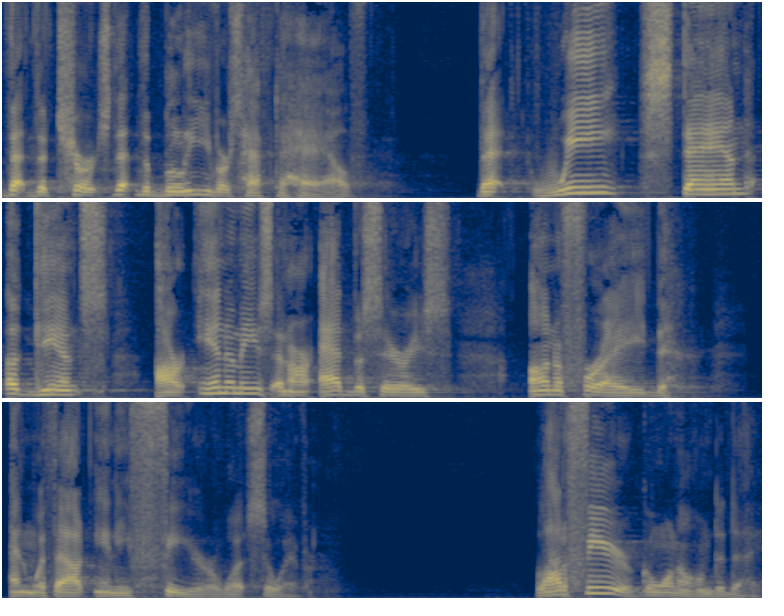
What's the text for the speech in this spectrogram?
that the church, that the believers have to have, that we stand against our enemies and our adversaries unafraid and without any fear whatsoever. A lot of fear going on today.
